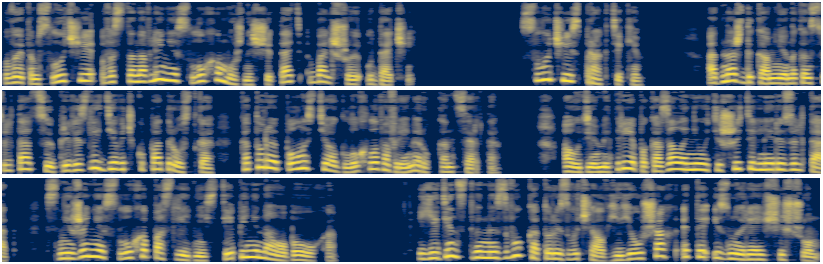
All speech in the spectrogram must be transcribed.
В этом случае восстановление слуха можно считать большой удачей. Случай из практики. Однажды ко мне на консультацию привезли девочку-подростка, которая полностью оглохла во время рок-концерта. Аудиометрия показала неутешительный результат — снижение слуха последней степени на оба уха. Единственный звук, который звучал в ее ушах, это изнуряющий шум.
